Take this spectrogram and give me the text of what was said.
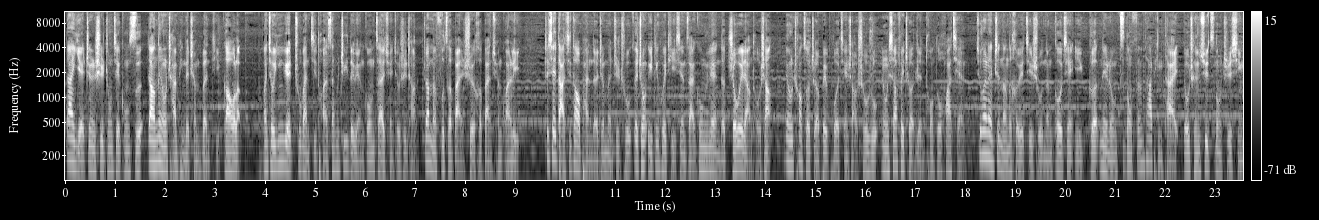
但也正是中介公司让内容产品的成本提高了。环球音乐出版集团三分之一的员工在全球市场专门负责版税和版权管理，这些打击盗版的成本支出，最终一定会体现在供应链的首尾两头上。内容创作者被迫减少收入，内容消费者忍痛多花钱。区块链智能的合约技术能构建一个内容自动分发平台，由程序自动执行，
